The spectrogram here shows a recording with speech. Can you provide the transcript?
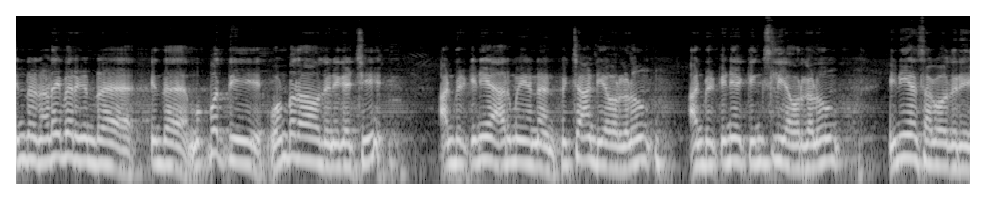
இன்று நடைபெறுகின்ற இந்த முப்பத்தி ஒன்பதாவது நிகழ்ச்சி. அன்பிற்கினிய அருமையண்ணன் பிச்சாண்டி அவர்களும் அன்பிற்கினிய கிங்ஸ்லி அவர்களும் இனிய சகோதரி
